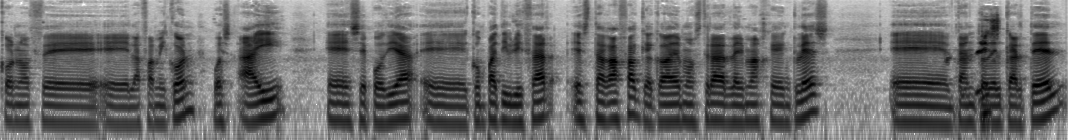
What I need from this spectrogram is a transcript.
conoce eh, la Famicom. Pues ahí eh, se podía compatibilizar esta gafa que acaba de mostrar la imagen Clash. Eh, tanto del cartel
